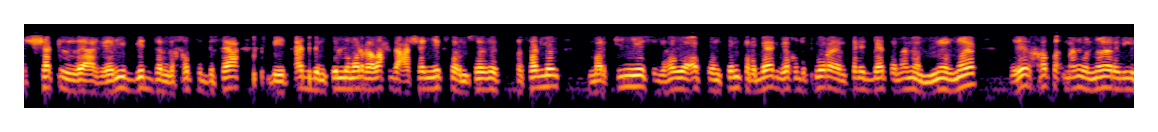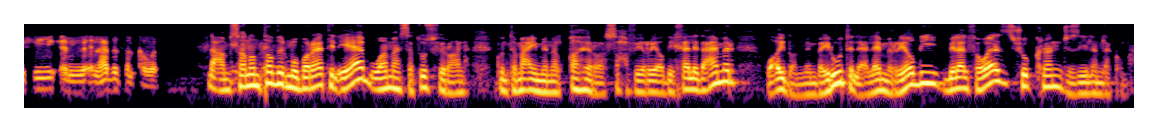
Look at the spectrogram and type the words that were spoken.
شكل غريب جدا لخط الدفاع. بيتقدم كله مرة واحدة عشان يكسر مسافه التسلل. ماركينيوس اللي هو أصلا center back بياخد الكورة ينفرد بها تماما بمانويل نوير غير خطأ مانويل نوير اللي في الهدف الأول. نعم سننتظر مباريات الإياب وما ستسفر عنها. كنت معي من القاهرة الصحفي الرياضي خالد عامر وأيضا من بيروت الإعلام الرياضي بلال فواز. شكرا جزيلا لكما.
